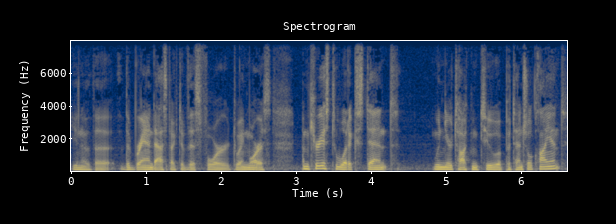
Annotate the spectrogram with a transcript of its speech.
you know the the brand aspect of this for Duane Morris, I'm curious to what extent when you're talking to a potential client,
